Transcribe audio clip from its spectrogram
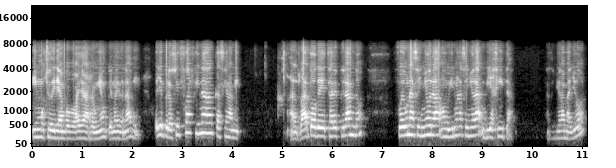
Y muchos dirían, pues vaya reunión, que no hay de nadie. Oye, pero sí fue al final, casi a mí. Al rato de estar esperando, fue una señora, o vino una señora viejita, una señora mayor,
